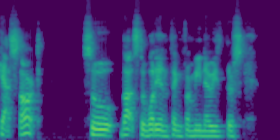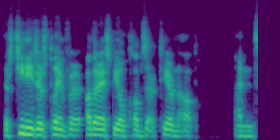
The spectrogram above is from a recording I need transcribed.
get a start. So that's the worrying thing for me now. There's there's teenagers playing for other SPL clubs that are tearing it up, and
